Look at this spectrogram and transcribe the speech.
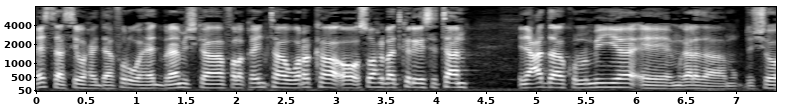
heestaasi waxay daafur u ahayd barnaamijka falaqeynta wararka oo subax walba ad ka dhegeysataan idaacadda kulmiya ee magaalada muqdisho.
